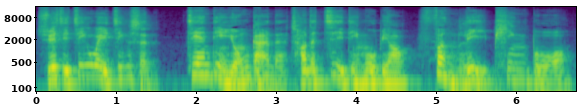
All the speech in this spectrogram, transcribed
学习精卫精神，坚定勇敢地朝着既定目标奋力拼搏。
